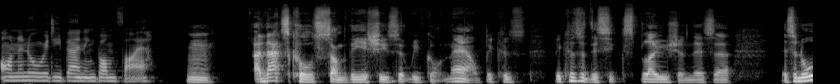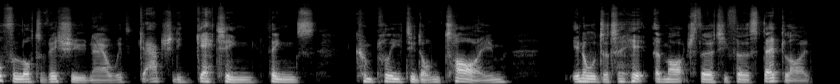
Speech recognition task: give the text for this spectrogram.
on an already burning bonfire. Mm. And that's caused some of the issues that we've got now because because of this explosion. There's a there's an awful lot of issue now with actually getting things completed on time in order to hit the March 31st deadline.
